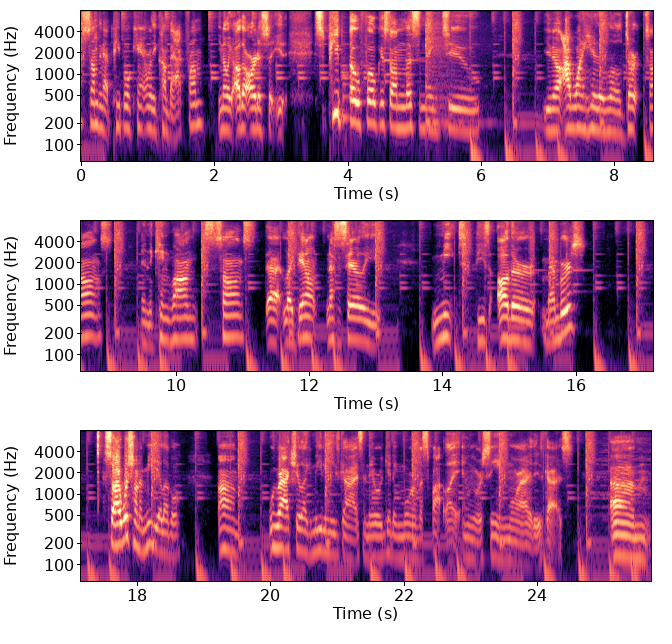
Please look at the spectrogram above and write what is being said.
something that people can't really come back from. You know, like other artists, people so focused on listening to, you know, I want to hear the Lil Durk songs and the King Von songs that like they don't necessarily meet these other members. So I wish on a media level, um, we were actually like meeting these guys and they were getting more of a spotlight and we were seeing more out of these guys. Um,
